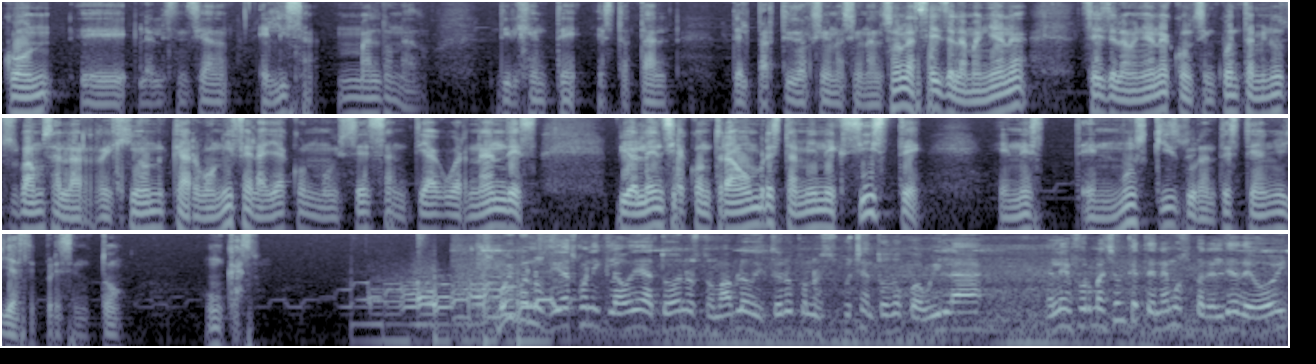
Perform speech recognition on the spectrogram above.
con eh, la licenciada Elisa Maldonado dirigente estatal del Partido Acción Nacional. Son las 6 de la mañana, 6 de la mañana con 50 minutos. Vamos a la región carbonífera, ya con Moisés Santiago Hernández. Violencia contra hombres también existe. En, este, en Musquis durante este año ya se presentó un caso. Muy buenos días Juan y Claudia, a todo nuestro amable auditorio que nos escucha en todo Coahuila. En la información que tenemos para el día de hoy,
